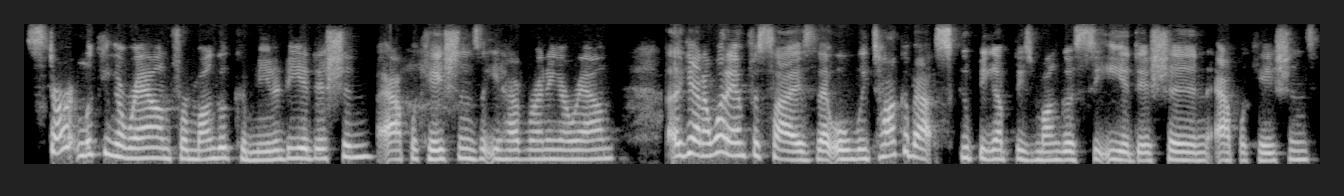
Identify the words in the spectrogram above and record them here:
start looking around for Mongo Community Edition applications that you have running around. Again, I want to emphasize that when we talk about scooping up these Mongo CE Edition applications,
